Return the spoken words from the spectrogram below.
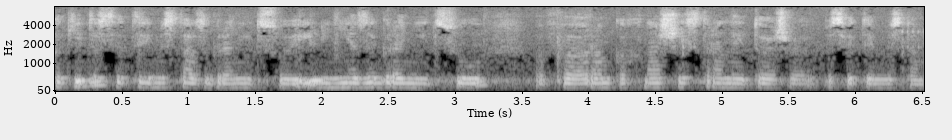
какие-то святые места за границу или не за границу, в рамках нашей страны тоже по святым местам.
